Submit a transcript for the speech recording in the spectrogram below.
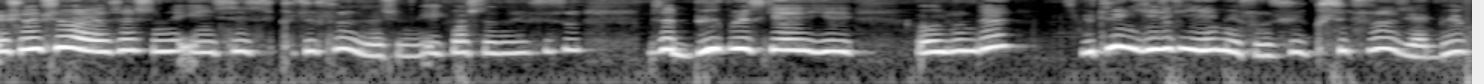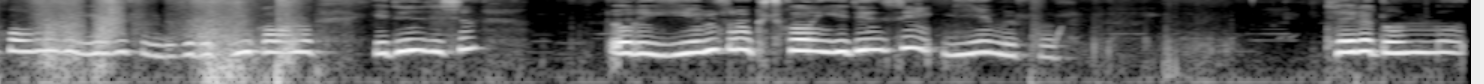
Şimdi şöyle bir şey var arkadaşlar. Şimdi siz küçüksünüz ya şimdi. ilk başladığınızda küçüksünüz. Mesela büyük bir riske öldüğünde bütün yiyecekleri yiyemiyorsunuz. Çünkü küçüksünüz ya. Büyük olduğunuzda yiyebiliyorsunuz. Mesela büyük alanı yediğiniz için öyle yiyebiliyorsunuz ama küçük alan yediğiniz için yiyemiyorsunuz. TR donma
